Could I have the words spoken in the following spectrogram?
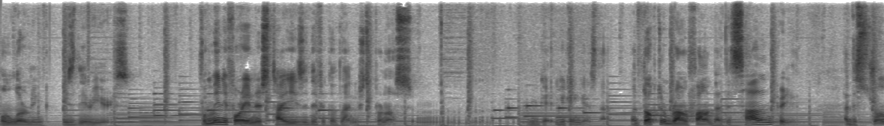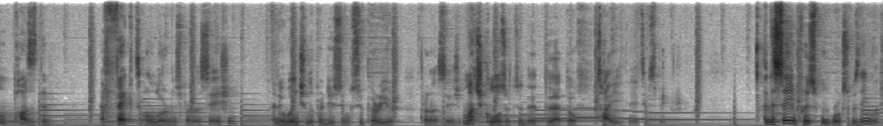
on learning with their ears. For many foreigners, Thai is a difficult language to pronounce. Mm, you, get, you can guess that. But Dr. Brown found that the silent period had a strong positive effect on learner's pronunciation and eventually producing superior pronunciation, much closer to, the, to that of Thai native speaker. And the same principle works with English.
